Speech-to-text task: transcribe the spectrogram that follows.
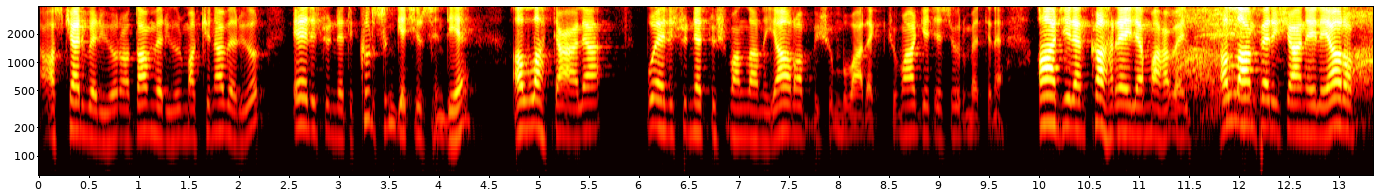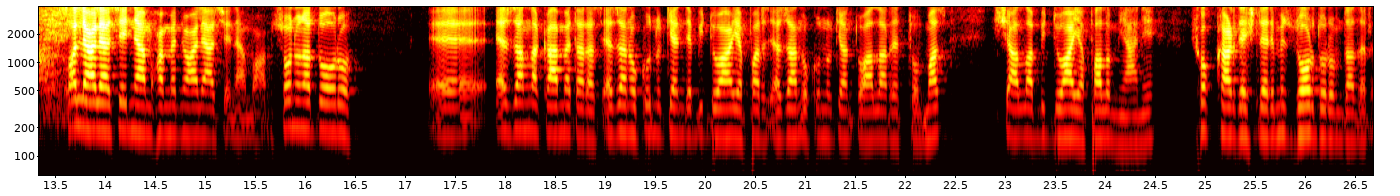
Asker veriyor, adam veriyor, makine veriyor. Ehli sünneti kırsın geçirsin diye. Allah Teala bu ehli sünnet düşmanlarını Ya Rabbi şu mübarek cuma gecesi hürmetine acilen kahreyle mahvel. Allah'ın perişan eyle Ya Rabbi. Salli ala seyyidina Muhammed ve ala seyyidina Muhammed. Sonuna doğru e, ezanla kâhmet arası. Ezan okunurken de bir dua yaparız. Ezan okunurken dualar reddolmaz. İnşallah bir dua yapalım yani. Çok kardeşlerimiz zor durumdadır.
